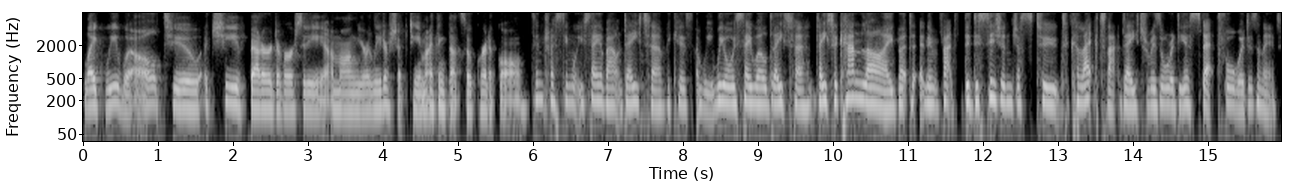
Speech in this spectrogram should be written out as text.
like we will to achieve better diversity among your leadership team. I think that's so critical. It's interesting what you say about data because we, we always say, well, data, data can lie, but and in fact, the decision just to to collect that data is already a step forward, isn't it?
